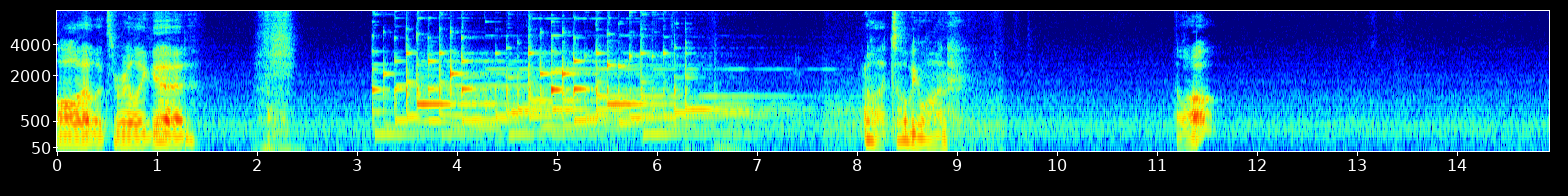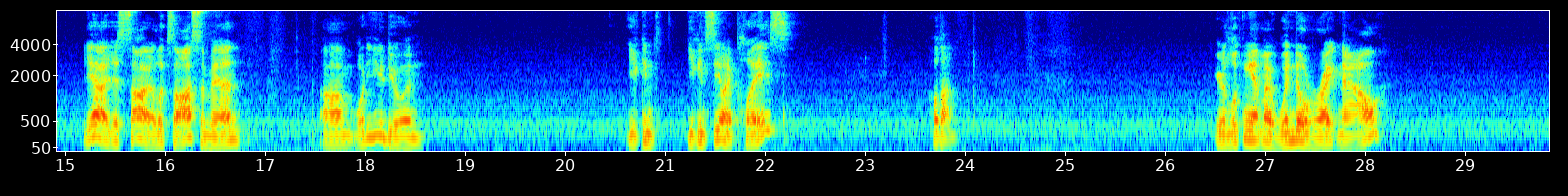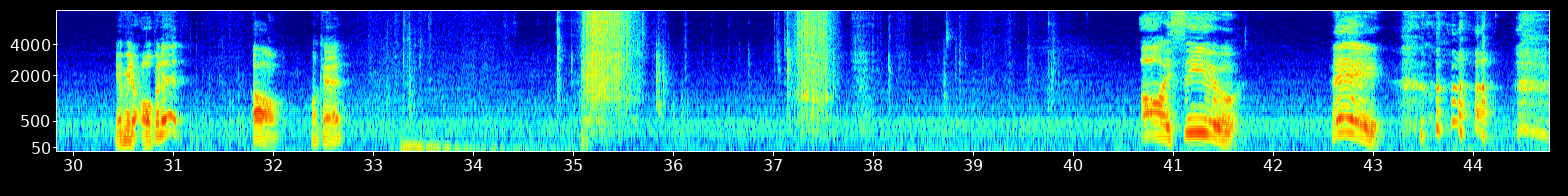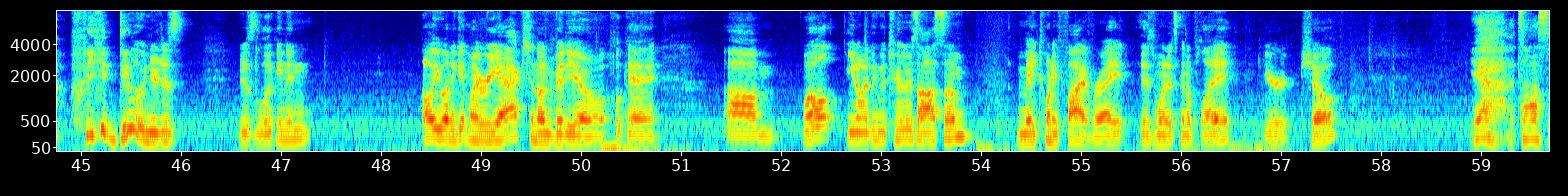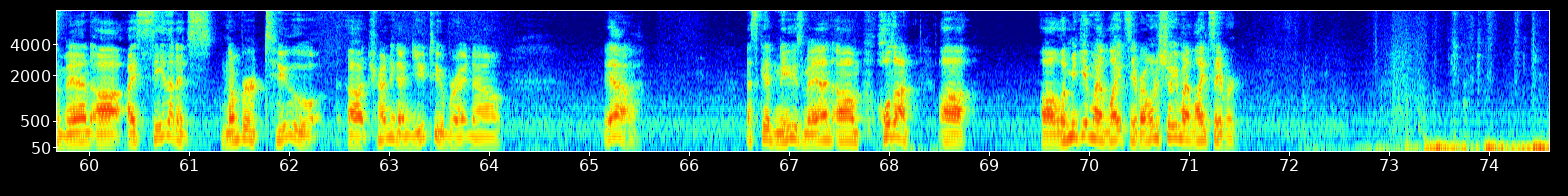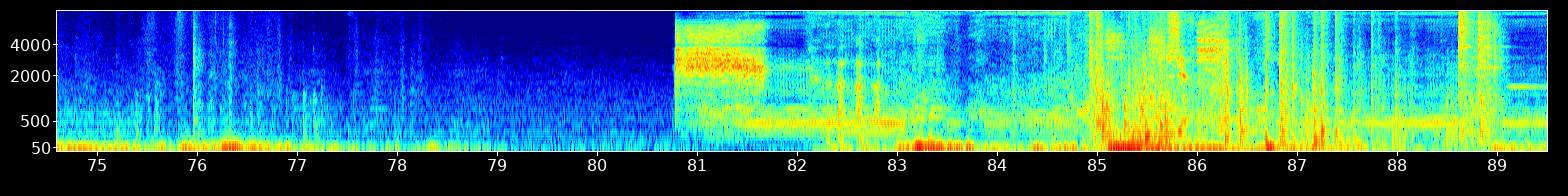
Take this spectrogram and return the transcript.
Oh, that looks really good. Oh, that's Obi-Wan. Hello? Yeah, I just saw it. It looks awesome, man. Um, what are you doing? You can you can see my place? Hold on. You're looking at my window right now? You want me to open it? Oh, okay. Oh, I see you! Hey! what are you doing? You're just you're just looking in Oh, you want to get my reaction on video. Okay. Um, well, you know, I think the trailer's awesome. May 25, right, is when it's going to play your show? Yeah, that's awesome, man. Uh, I see that it's number two uh, trending on YouTube right now. Yeah, that's good news, man. Um, hold on. Uh, uh, let me get my lightsaber. I want to show you my lightsaber. Shit!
